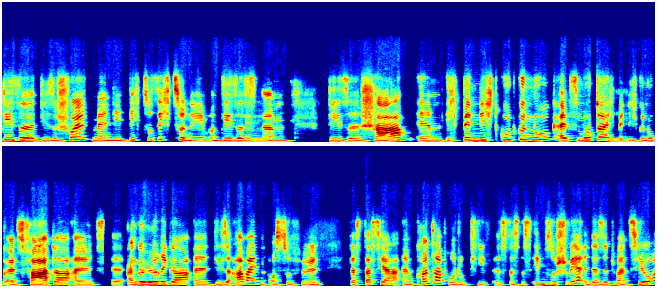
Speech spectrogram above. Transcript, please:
diese, diese Schuld, Mandy, nicht zu sich zu nehmen und dieses, mhm. ähm, diese Scham, ähm, ich bin nicht gut genug als Mutter, ich bin mhm. nicht genug als Vater, als äh, Angehöriger, äh, diese Arbeiten auszufüllen, dass das ja ähm, kontraproduktiv ist. Das ist eben so schwer in der Situation.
